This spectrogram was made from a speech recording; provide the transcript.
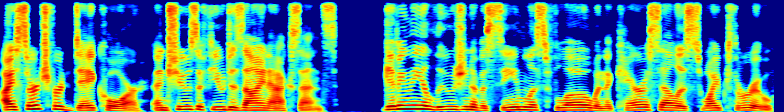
I search for decor and choose a few design accents, giving the illusion of a seamless flow when the carousel is swiped through.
